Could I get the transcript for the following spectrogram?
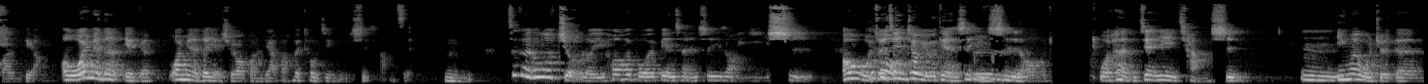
关掉。哦，外面的也跟外面的灯也需要关掉吧，会透进浴室这样子。嗯，这个如果久了以后，会不会变成是一种仪式？哦，我最近就有点是仪式哦，我很建议尝试，嗯，因为我觉得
